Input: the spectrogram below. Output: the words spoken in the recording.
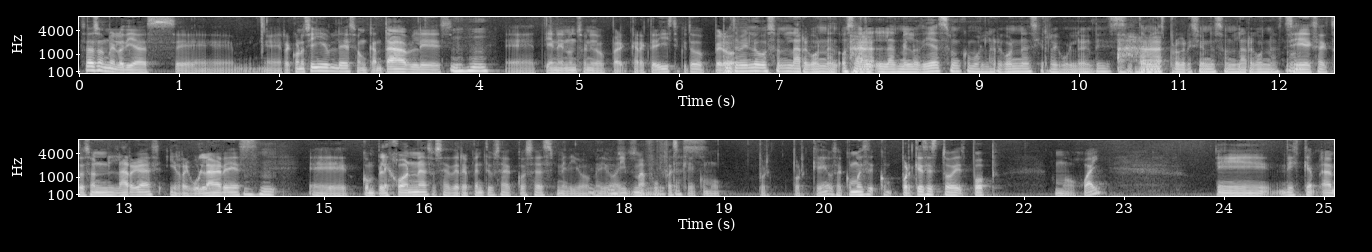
o sea, son melodías eh, eh, reconocibles, son cantables, eh, tienen un sonido característico y todo, pero... pero... también luego son largonas, o sea, las melodías son como largonas, irregulares, y también las progresiones son largonas, Sí, exacto, son largas, irregulares, complejonas, o sea, de repente usa cosas medio, medio ahí mafufas que como, ¿por, qué? O sea, ¿cómo es, ¿por qué es esto? ¿Es pop? Como, guay. Y dije que ah,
